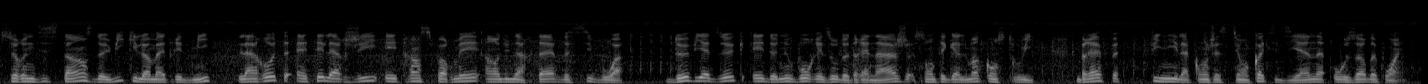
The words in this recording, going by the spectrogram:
Sur une distance de 8 km et demi, la route est élargie et transformée en une artère de six voies. Deux viaducs et de nouveaux réseaux de drainage sont également construits. Bref, fini la congestion quotidienne aux heures de pointe.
